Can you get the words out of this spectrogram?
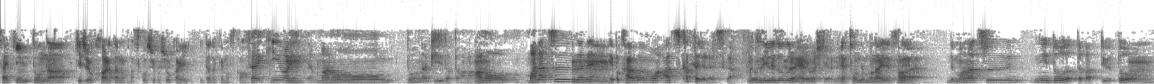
最近どんな記事を書かれたのか少しご紹介いただけますか？最近は、うん。まあ、あのどんな記事だったかな、あの真夏がね、うんうん。やっぱ川越も暑かったじゃないですか。40度ぐらいになりましたよね。いやとんでもないですね、はい、で真夏にどうだったかっていうと、うん。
